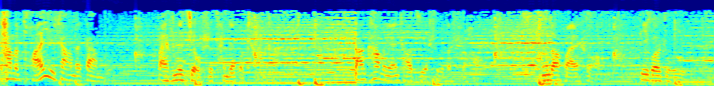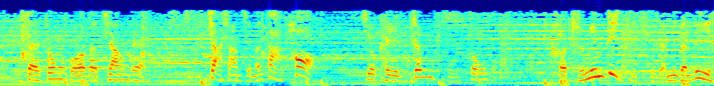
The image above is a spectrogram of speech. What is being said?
他们团以上的干部，百分之九十参加过长征。当抗美援朝结束的时候，彭德怀说：“帝国主义在中国的江边架上几门大炮，就可以征服中国和殖民地地区人民的历史，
